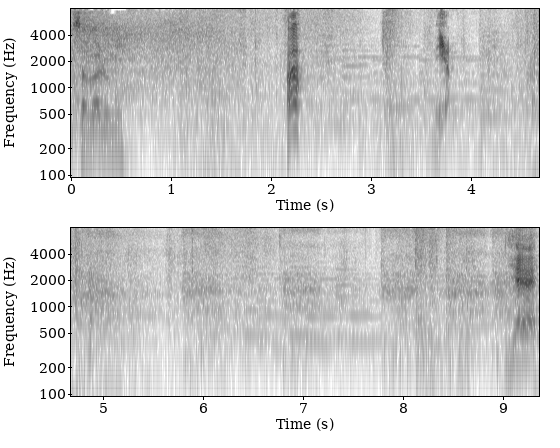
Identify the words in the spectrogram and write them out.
Ça va, Lomi Ah Merde Yeah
